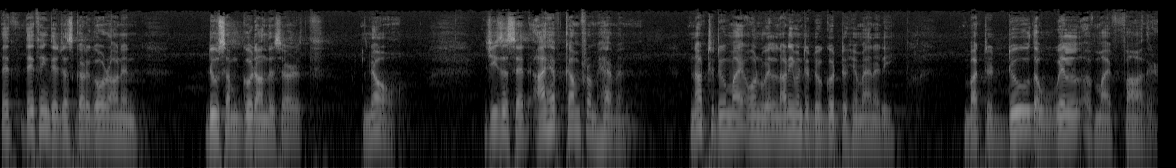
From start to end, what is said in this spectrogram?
They, they think they've just got to go around and do some good on this earth. No. Jesus said, I have come from heaven not to do my own will, not even to do good to humanity, but to do the will of my Father.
